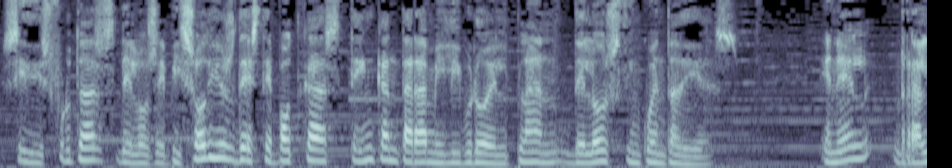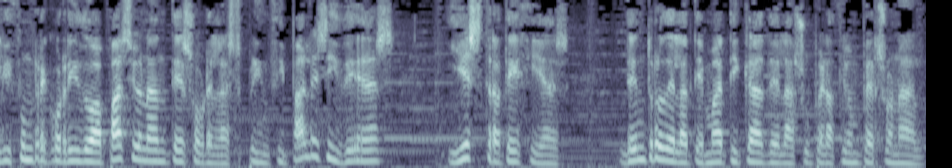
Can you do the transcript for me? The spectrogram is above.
Si disfrutas de los episodios de este podcast, te encantará mi libro El Plan de los 50 días. En él realizo un recorrido apasionante sobre las principales ideas y estrategias dentro de la temática de la superación personal.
